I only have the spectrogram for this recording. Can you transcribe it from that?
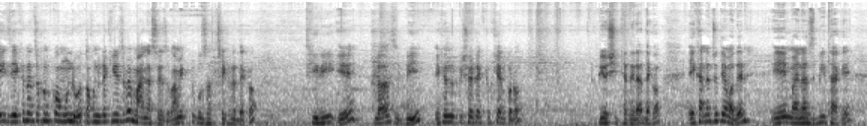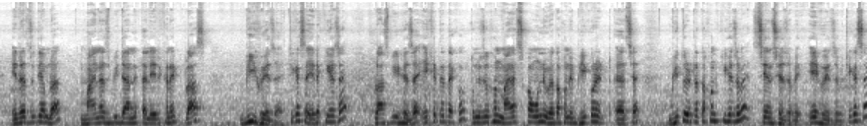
এই যে এখানে যখন কমন নেব, তখন এটা কী হয়ে যাবে? মাইনাস হয়ে যাবে। আমি একটু বোঝাচ্ছি এখানে দেখো। থ্রি এ প্লাস বি এখানে বিষয়টা একটু খেয়াল করো। প্রিয় শিক্ষার্থীরা, দেখো, এখানে যদি আমাদের এ মাইনাস বি থাকে, এটা যদি আমরা মাইনাস বি ডানে তাহলে এখানে প্লাস বি হয়ে যায়, ঠিক আছে? এটা কী হয়ে যায়? প্লাস বি হয়ে যায়। এক্ষেত্রে দেখো, তুমি যখন মাইনাস কমন নেবে, তখন ভি করে আচ্ছা ভিতরে এটা তখন কী হয়ে যাবে? চেঞ্জ হয়ে যাবে এ হয়ে যাবে, ঠিক আছে?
